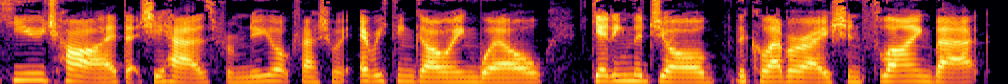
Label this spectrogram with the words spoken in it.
huge high that she has from New York Fashion Week, everything going well, getting the job, the collaboration, flying back,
